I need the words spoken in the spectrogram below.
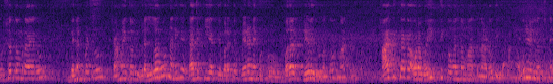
ಪುರುಷೋತ್ತಮ ರಾಯರು ಬೆನಕ್ ಭಟ್ರು ಶ್ಯಾಮಯ್ಯ ಅವರು ಇವರೆಲ್ಲರೂ ನನಗೆ ರಾಜಕೀಯಕ್ಕೆ ಬರೋಕ್ಕೆ ಪ್ರೇರಣೆ ಕೊಟ್ಟರು ಬರ ಹೇಳಿದ್ರು ಅಂತ ಒಂದು ಮಾತು ಹೇಳಿದ್ರು. ಹಾಗಿದ್ದಾಗ ಅವರ ವೈಯಕ್ತಿಕವನ್ನು ಮಾತನಾಡೋದಿಲ್ಲ. ಅವ್ರು ಹೇಳಿರೋದಷ್ಟೇ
